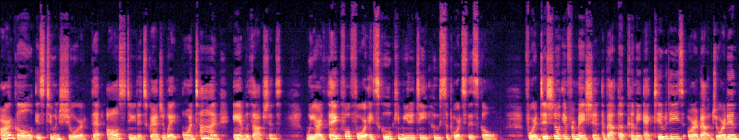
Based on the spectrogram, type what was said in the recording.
Our goal is to ensure that all students graduate on time and with options. We are thankful for a school community who supports this goal. For additional information about upcoming activities or about Jordan,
